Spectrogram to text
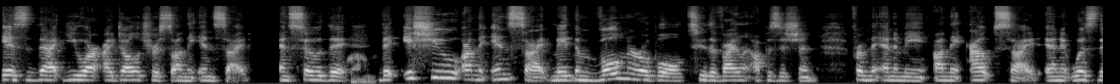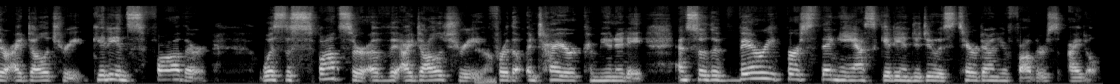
is that you are idolatrous on the inside. And so the wow. the issue on the inside made them vulnerable to the violent opposition from the enemy on the outside. And it was their idolatry. Gideon's father was the sponsor of the idolatry yeah. for the entire community. And so the very first thing he asked Gideon to do is tear down your father's idol.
